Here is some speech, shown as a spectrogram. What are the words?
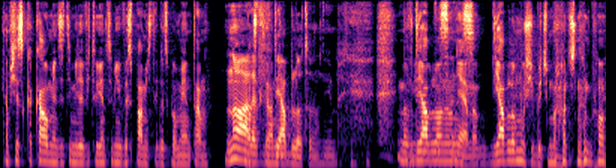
Tam się skakało między tymi lewitującymi wyspami, z tego co pamiętam. No ale w. Diablo to nie, No w Nie Diablo, no nie, no Diablo musi być mroczne, bo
